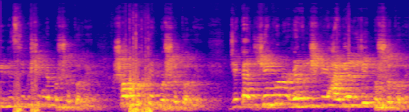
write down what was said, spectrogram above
রিডিস্ট্রিবিউশনের প্রশ্ন তোলে, সম্পত্তির প্রশ্ন তোলে, যেটা যে কোনো রেভলিউশনারি আইডিওলজির প্রশ্ন তোলে।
